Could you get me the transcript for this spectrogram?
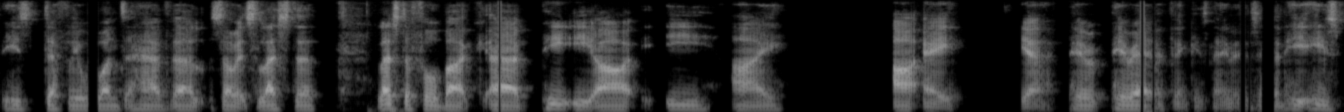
he's definitely one to have. Uh, so it's Leicester, Leicester fullback, uh, P E R E I R A yeah, Pierre, I think his name is, and he, he's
